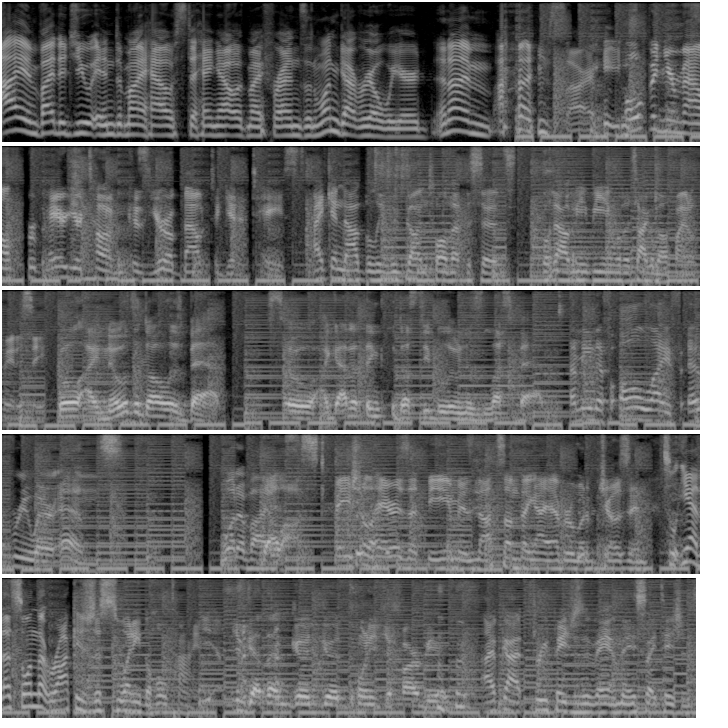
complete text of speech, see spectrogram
I invited you into my house to hang out with my friends, and one got real weird, and I'm I'm sorry. Open your mouth, prepare your tongue, because you're about to get a taste. I cannot believe we've gone 12 episodes without me being able to talk about Final Fantasy. Well, I know the doll is bad, so I gotta think the dusty balloon is less bad. I mean, if all life everywhere ends, what have I That's- lost? Facial hair as a theme is not something I ever would have chosen. So yeah, that's the one that Rock is just sweaty the whole time. He's got that good, good pointy Jafar beard. I've got three pages of AMA citations.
